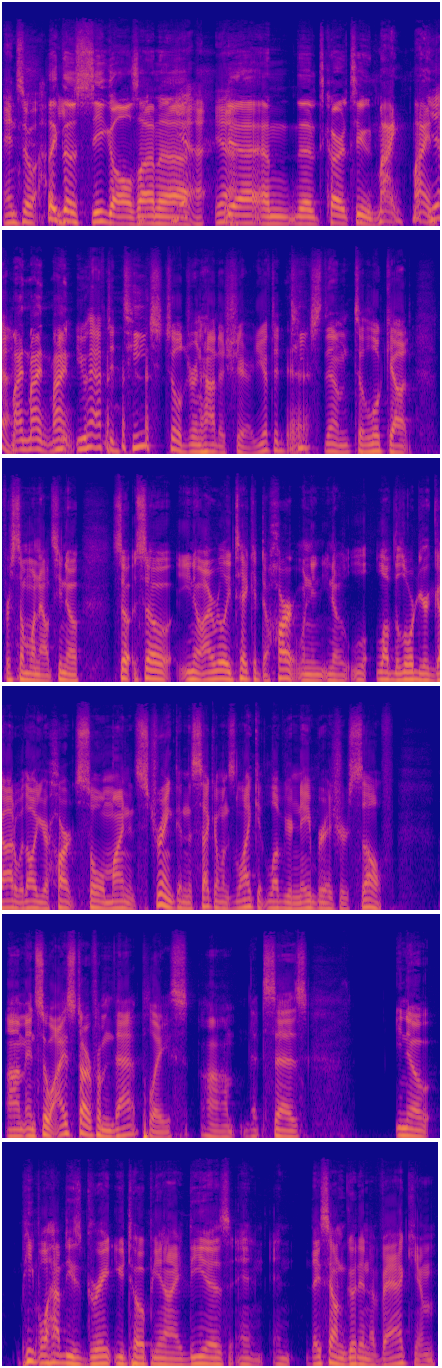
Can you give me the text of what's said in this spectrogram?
And so Like those seagulls on uh Yeah, yeah. yeah, and the cartoon. Mine, mine, yeah. mine, mine, mine. You, you have to teach children how to share. You have to teach them to look out for someone else. You know, so so you know, I really take it to heart when you know, love the Lord your God with all your heart, soul, mind, and strength. And the second one's like it, love your neighbor as yourself. Um, and so I start from that place um, that says, you know, people have these great utopian ideas, and and they sound good in a vacuum.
